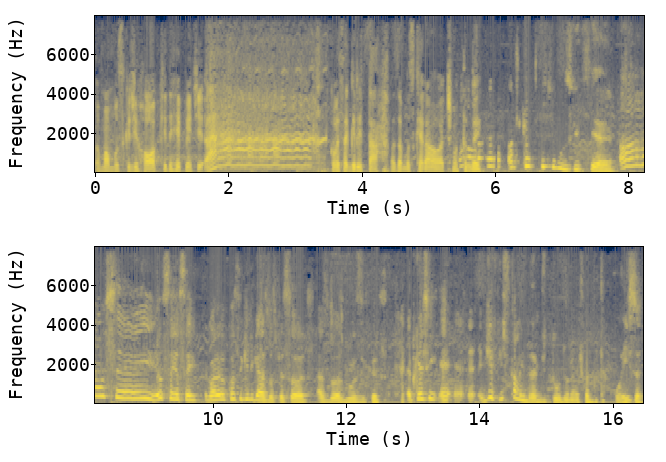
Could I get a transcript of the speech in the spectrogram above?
uma música de rock e de repente. Ah! Começa a gritar, mas a música era ótima ah, também. Acho que eu sei que música que é. Ah, eu sei, eu sei, eu sei. Agora eu consegui ligar as duas pessoas, as duas músicas. É porque assim, é, é, é, difícil ficar lembrando de tudo, né? Tipo, é muita coisa.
